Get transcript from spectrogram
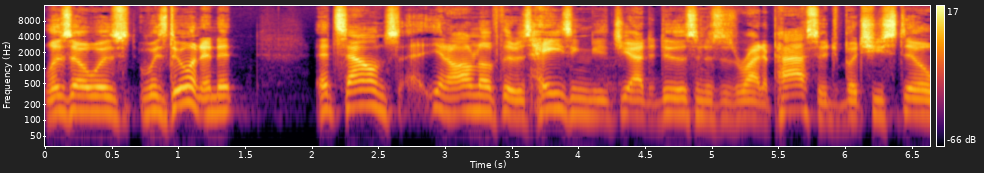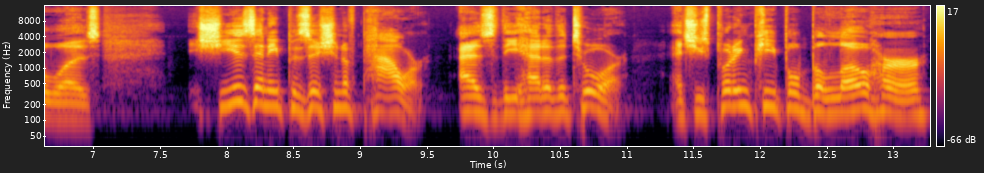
lizzo was was doing and it it sounds, you know, I don't know if there was hazing that you had to do this and this is a rite of passage, but she still was, she is in a position of power as the head of the tour. And she's putting people below her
